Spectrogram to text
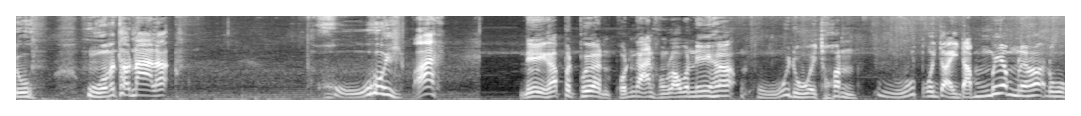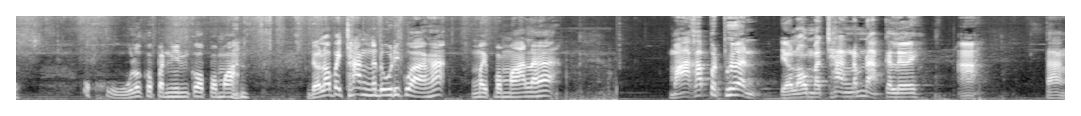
ดู หัวมันเท่าหน้าแล้วโอ้โหไป นี่ครับเพื่อนๆผลงานของเราวันนี้ฮะโอ้โหดูไอ้ช่อนโอ้โหตัวใหญ่ดำเมี่ยมเลยฮะดูโอ้โหแล้วก็ปนินก็ประมาณ เดี๋ยวเราไปชั่งกันดูดีกว่าฮะ ไม่ประมาณแล้วฮะ มาครับเพื่อนๆ เดี๋ยวเรามาชั่งน้ำหนักกันเลย อะ ตั้ง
